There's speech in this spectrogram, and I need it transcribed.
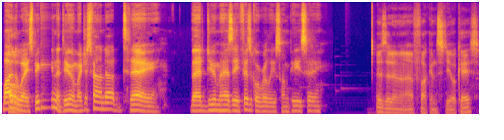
By the Oh. way, speaking of Doom, I just found out today that Doom has a physical release on PC. Is it in a fucking steel case?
